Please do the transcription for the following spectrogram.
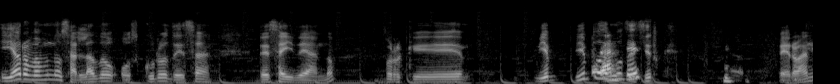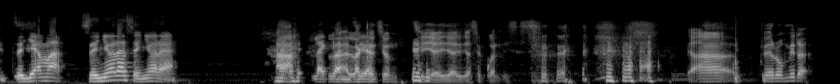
Y, ahora vámonos al lado oscuro de esa, de esa idea, ¿no? Porque bien, bien podemos decir... Pero antes... Se llama Señora, Señora. Ah, la, canción. Sí, ya, ya, ya sé cuál dices. ah, pero mira,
